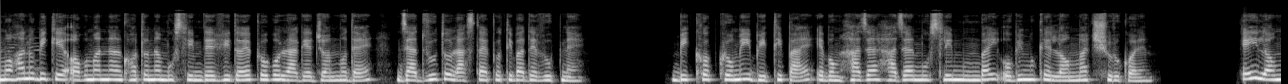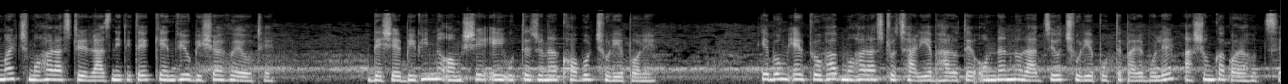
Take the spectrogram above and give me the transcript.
মহানবীকে অবমাননার ঘটনা মুসলিমদের হৃদয়ে প্রবল রাগের জন্ম দেয়, যা দ্রুত রাস্তায় প্রতিবাদের রূপ নেয়। বিক্ষোভ ক্রমেই বৃদ্ধি পায় এবং হাজার হাজার মুসলিম মুম্বাই অভিমুখে লং মার্চ শুরু করেন। এই লং মার্চ মহারাষ্ট্রের রাজনীতিতে কেন্দ্রীয় বিষয় হয়ে ওঠে। দেশের বিভিন্ন অংশে এই উত্তেজনার খবর ছড়িয়ে পড়ে এবং এর প্রভাব মহারাষ্ট্র ছাড়িয়ে ভারতের অন্যান্য রাজ্যেও ছড়িয়ে পড়তে পারে বলে আশঙ্কা করা হচ্ছে।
